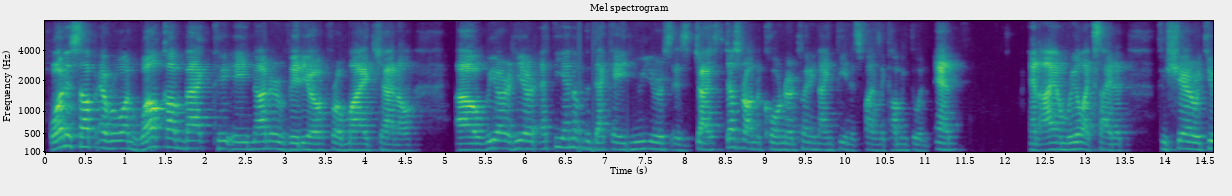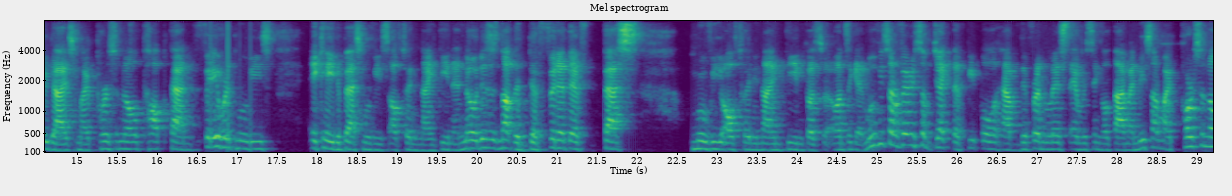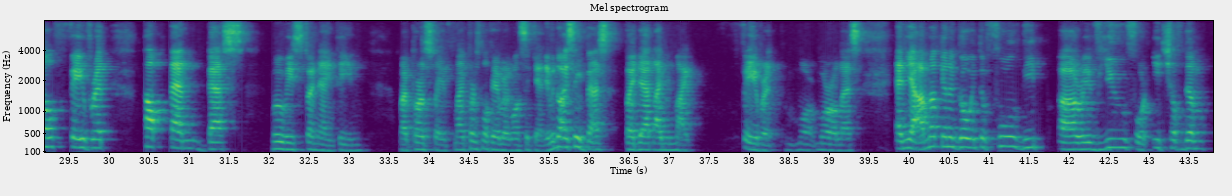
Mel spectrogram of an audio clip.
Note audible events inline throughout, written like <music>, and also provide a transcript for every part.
What is up, everyone? Welcome back to another video from my channel. Uh, we are here at the end of the decade. New Year's is just just around the corner. 2019 is finally coming to an end, and I am real excited to share with you guys my personal top 10 favorite movies, aka the best movies of 2019. And no, this is not the definitive best movie of 2019 because once again movies are very subjective. People have different lists every single time and these are my personal favorite top 10 best movies 2019 my personal my personal favorite once again. Even though i say best by that i mean my favorite more more or less. And yeah i'm not going to go into full deep uh, review for each of them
